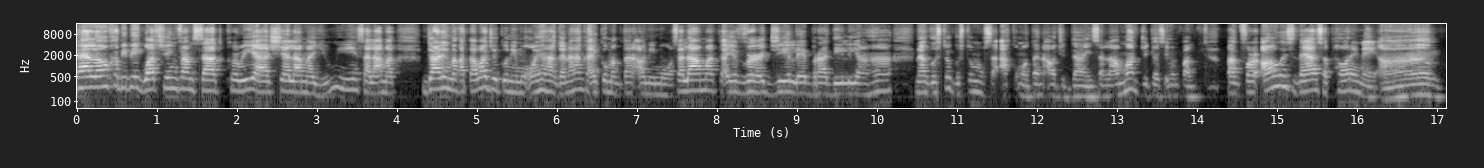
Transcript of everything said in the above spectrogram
Hello, kabibig, watching from South Korea, Shella Mayumi. Salamat. Galing makatawa, jud ko ni mo. Oy, ha, ganahan ka ko magtanaw ni mo. Salamat kayo, Virgil Lebradilia, ha. Na gusto, gusto mo sa ako magtanaw jud. Salamat jud kasi mong pag, pag for always there supporting me. Um,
